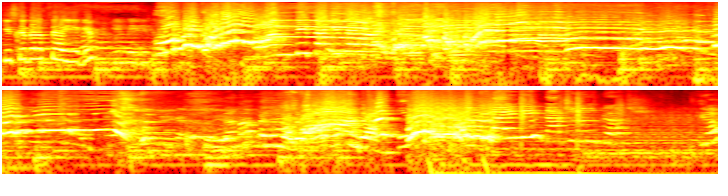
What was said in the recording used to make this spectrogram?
किसके तरफ़ से है ये गिफ्ट ये मेरी नेचुरल ब्रश क्या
